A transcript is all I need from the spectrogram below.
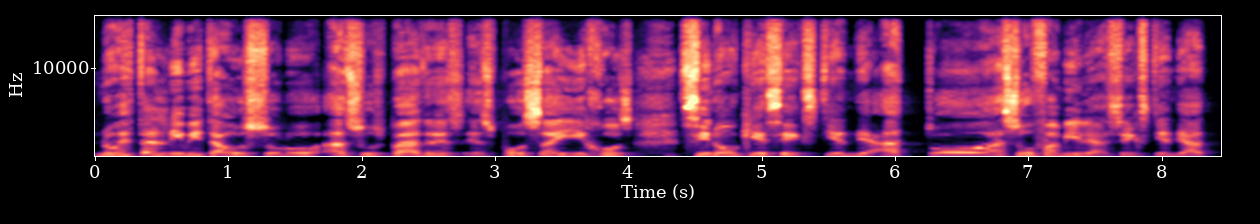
no están limitados solo a sus padres, esposa e hijos, sino que se extiende a toda su familia, se extiende a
